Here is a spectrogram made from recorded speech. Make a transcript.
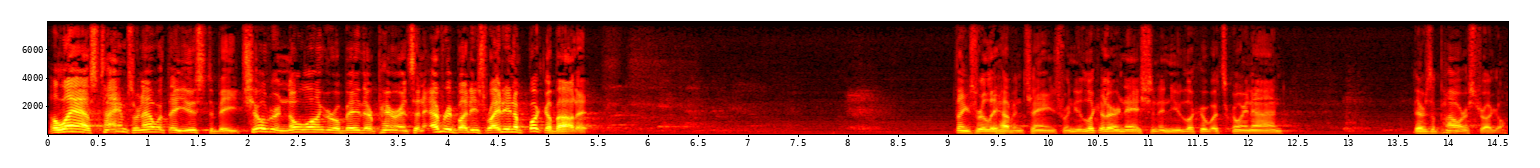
Alas, times are not what they used to be. Children no longer obey their parents, and everybody's writing a book about it. Things really haven't changed. When you look at our nation and you look at what's going on, there's a power struggle.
